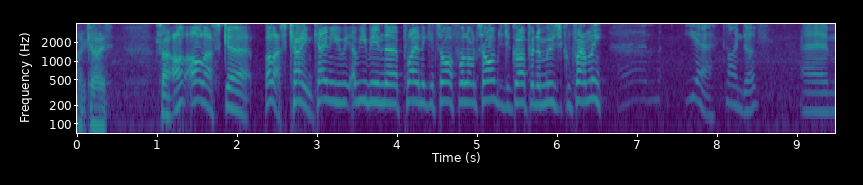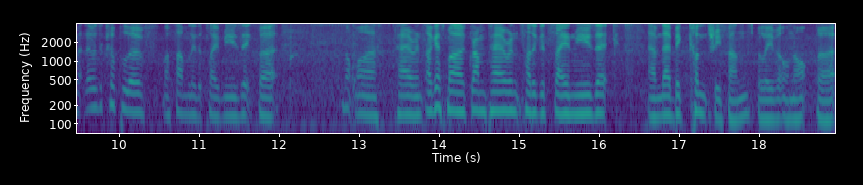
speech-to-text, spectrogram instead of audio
Okay. So I'll, I'll ask. Uh, I'll ask Kane. Kane, you, have you been uh, playing the guitar for a long time? Did you grow up in a musical family? Yeah, kind of. Um, there was a couple of my family that played music, but not my parents. I guess my grandparents had a good say in music. Um, they're big country fans, believe it or not. But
